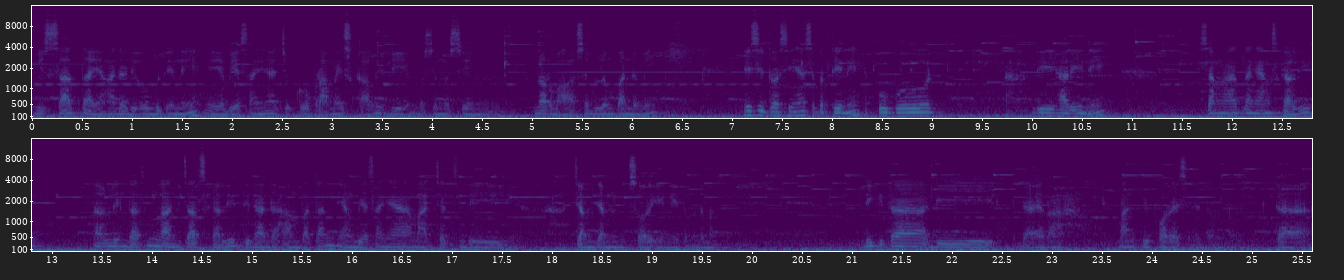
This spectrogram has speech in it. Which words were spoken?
wisata yang ada di Ubud ini ya biasanya cukup ramai sekali di musim-musim normal sebelum pandemi. Ini situasinya seperti ini, Ubud di hari ini sangat lengang sekali, lalu lintas melancar sekali, tidak ada hambatan yang biasanya macet di jam-jam sore ini teman-teman. Jadi kita di daerah Monkey Forest ini teman-teman kita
